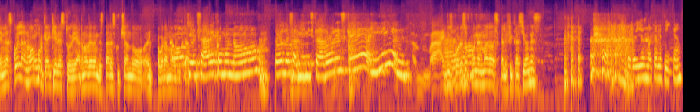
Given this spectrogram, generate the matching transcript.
En la escuela no, porque hay que ir a estudiar, no deben de estar escuchando el programa No, ahorita. quién sabe cómo no. Todos los administradores que ahí. el- Ay, pues por eso ponen malas calificaciones. Pero ellos no califican.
